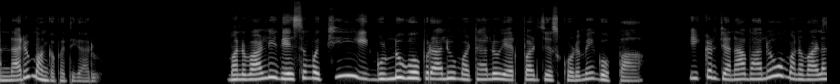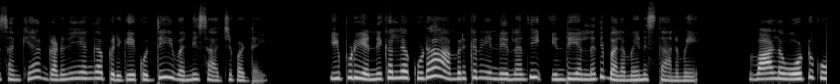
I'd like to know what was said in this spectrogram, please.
అన్నారు మంగపతి గారు. దేశం వచ్చి ఈ గుళ్ళు, గోపురాలు, మఠాలు ఏర్పాటు చేసుకోవడమే గొప్ప. ఇక్కడ జనాభాలో మనవాళ్ళ సంఖ్య గణనీయంగా పెరిగే కొద్దీ ఇవన్నీ సాధ్యపడ్డాయి. ఇప్పుడు ఎన్నికల్లో కూడా అమెరికన్ ఇండియన్లది ఇండియన్లది బలమైన స్థానమే. వాళ్ళ ఓటుకు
